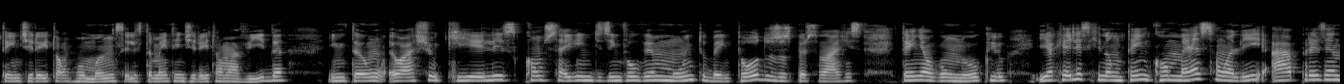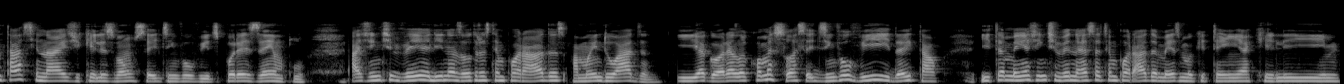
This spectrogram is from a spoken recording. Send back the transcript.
têm direito a um romance, eles também têm direito a uma vida então eu acho que eles conseguem desenvolver muito bem. Todos os personagens têm algum núcleo e aqueles que não têm começam ali a apresentar sinais de que eles vão ser desenvolvidos. Por exemplo, a gente vê ali nas outras temporadas a mãe do Adam e agora ela começou a ser desenvolvida e tal. E também a gente vê nessa temporada mesmo que tem aquele.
